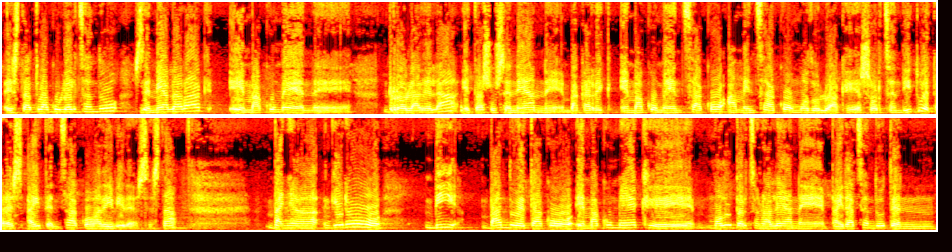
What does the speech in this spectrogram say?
estatuak ulertzen du semealabak emakumeen e, rola dela eta zuzenean e, bakarrik emakumeentzako amentzako moduluak e, sortzen ditu eta ez aitentzako adibidez, ezta? Baina gero bi bandoetako emakumeek e, modu pertsonalean e, pairatzen duten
